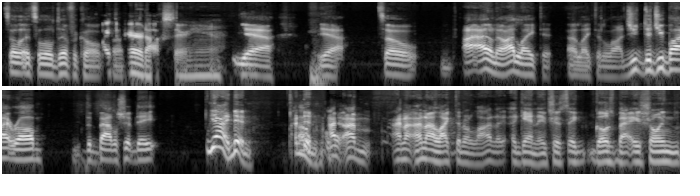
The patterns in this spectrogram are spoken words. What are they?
so it's a little difficult. quite the Uh, paradox there yeah yeah, yeah. So I, I don't know. I liked it. I liked it a lot. Did you did you buy it, Rob? The battleship date? Yeah, I did. I Oh, did. cool. I, I'm and I, and I liked it a lot. Again, it just it goes back. It's showing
